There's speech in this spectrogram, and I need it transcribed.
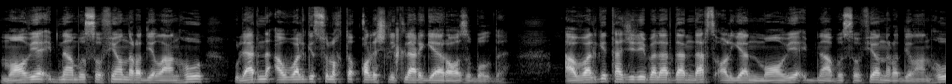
Muaviya ibn Abu Sufyon radhiyallahu anhu ularni avvalgi sulhda qolishliklariga rozi bo'ldi. Avvalgi tajribalardan dars olgan Muaviya ibn Abu Sufyon radhiyallahu anhu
